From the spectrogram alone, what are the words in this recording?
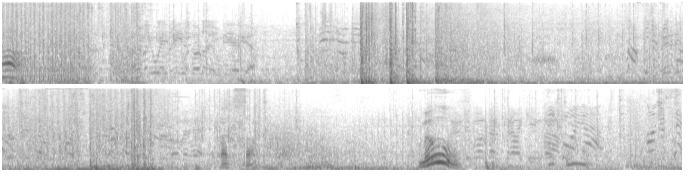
Oh. UAV is orbiting the area. Tossing a decoy! Overhead. That sucked. Move! Mortar strike inbound. Decoy out! On your six!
